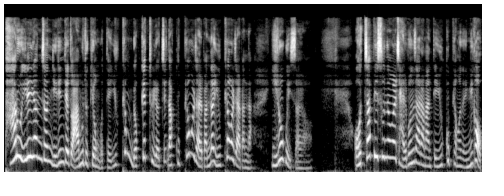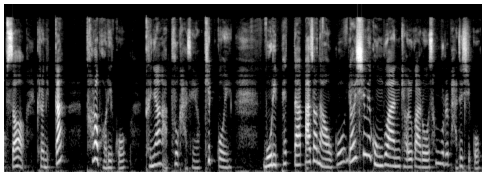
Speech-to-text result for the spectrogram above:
바로 1년 전 일인데도 아무도 기억 못해. 6평 몇 개 틀렸지? 나 9평을 잘 봤나? 6평을 잘 봤나? 이러고 있어요. 어차피 수능을 잘 본 사람한테 6, 9평은 의미가 없어. 그러니까 털어버리고 그냥 앞으로 가세요. Keep going. 몰입했다 빠져나오고 열심히 공부한 결과로 선물을 받으시고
